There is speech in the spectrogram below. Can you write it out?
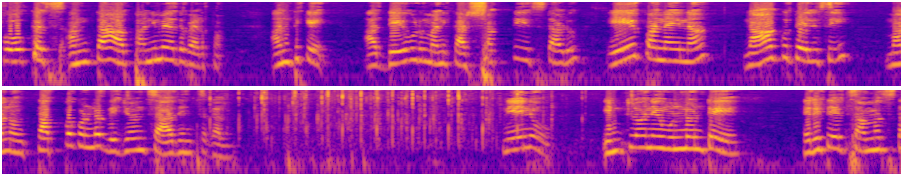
ఫోకస్ అంతా ఆ పని మీద పెడతాం. అందుకే ఆ దేవుడు మనకి ఆ శక్తి ఇస్తాడు. ఏ పనైనా నాకు తెలిసి మనం తప్పకుండా విజయం సాధించగలం. నేను ఇంట్లోనే ఉండుంటే హెరిటేజ్ సంస్థ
